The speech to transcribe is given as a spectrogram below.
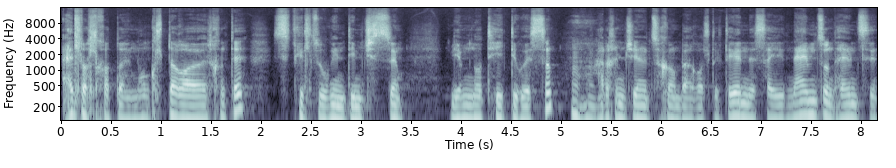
аль болох одоо Монголтойгоо ойрхон те сэтгэл зүгийн дэмжсэн юмнууд хийдэг байсан. Арга хэмжээний зохион байгуулдаг. Тэгээд сая 850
